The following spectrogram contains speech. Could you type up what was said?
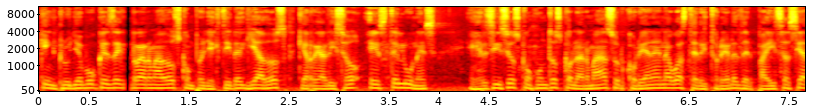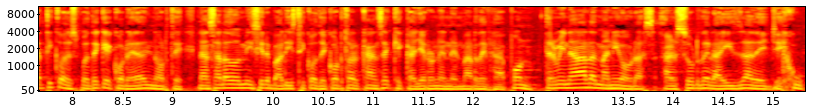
que incluye buques de guerra armados con proyectiles guiados que realizó este lunes ejercicios conjuntos con la Armada surcoreana en aguas territoriales del país asiático después de que Corea del Norte lanzara dos misiles balísticos de corto alcance que cayeron en el mar del Japón. Terminadas las maniobras al sur de la isla de Jeju,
